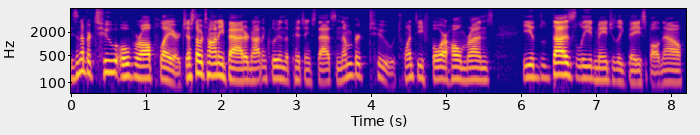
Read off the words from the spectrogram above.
he's the number two overall player. Just Ohtani batter, not including the pitching stats. Number two, 24 home runs. He does lead Major League Baseball. Now,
